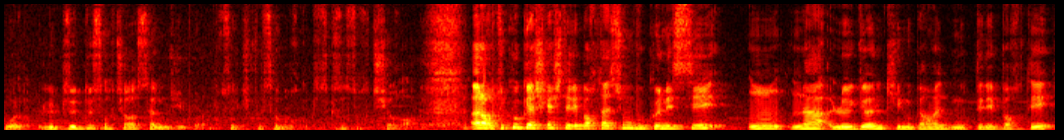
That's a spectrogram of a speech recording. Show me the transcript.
Voilà, l'épisode 2 sortira samedi. Voilà, pour ceux qui veulent savoir quand est-ce que ça sortira. Alors, du coup, cache-cache téléportation, vous connaissez. On a le gun qui nous permet de nous téléporter.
